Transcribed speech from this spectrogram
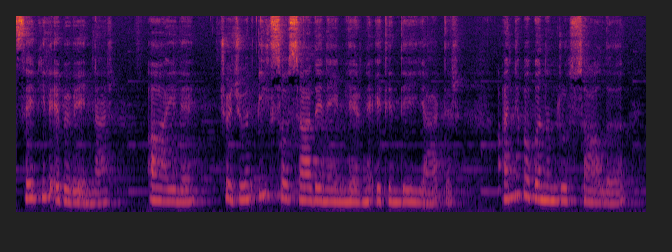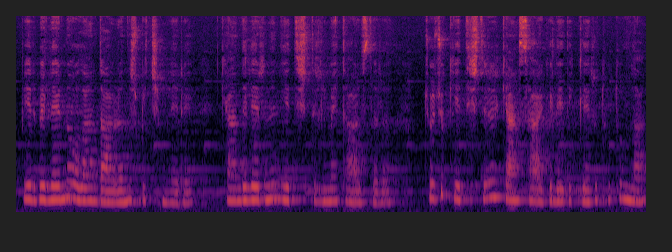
Sevgili ebeveynler, aile çocuğun ilk sosyal deneyimlerini edindiği yerdir. Anne babanın ruh sağlığı, birbirlerine olan davranış biçimleri, kendilerinin yetiştirilme tarzları, çocuk yetiştirirken sergiledikleri tutumla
